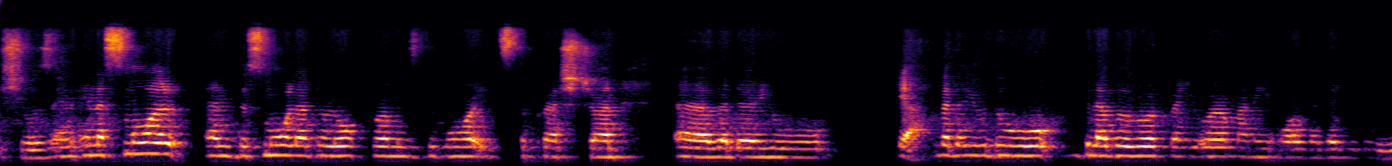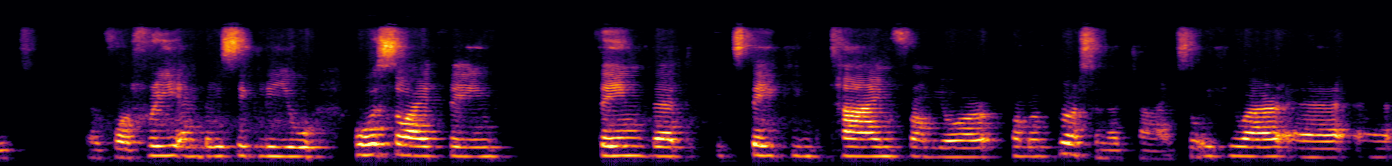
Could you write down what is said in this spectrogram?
issues. In, in a small and the smaller the law firm is, the more it's the question uh, whether you, yeah, whether you do billable work when you earn money or whether you do it uh, for free. And basically, you also, I think, think that it's taking time from your from your personal time. So if you are uh, uh,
